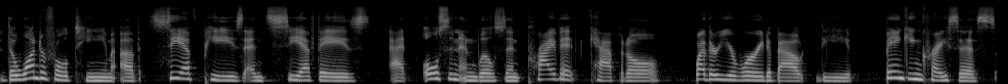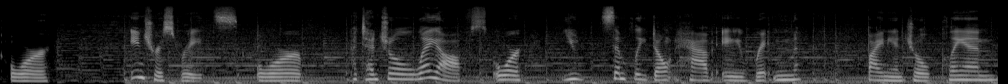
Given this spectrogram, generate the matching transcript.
the wonderful team of CFPs and CFAs at Olson and Wilson Private Capital. Whether you're worried about the banking crisis or interest rates or potential layoffs, or you simply don't have a written financial plan,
